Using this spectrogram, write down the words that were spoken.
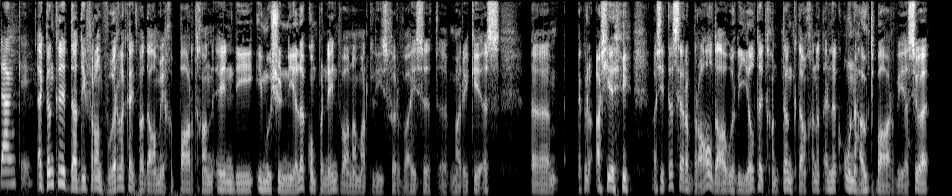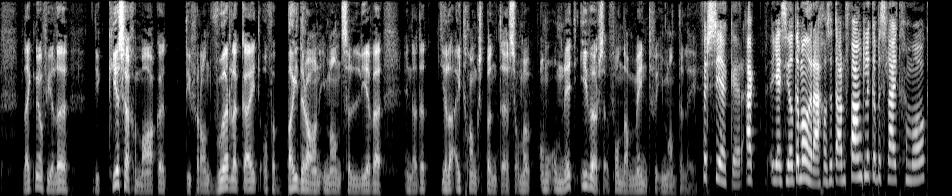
dankie. Ek dink net dat die verantwoordelikheid wat daarmee gepaard gaan en die emosionele komponent waarna Martlies verwys het uh, Maritjie is ehm um, ek bedoel as jy as jy te serebraal daaroor die heeltyd gaan dink, dan gaan dit eintlik onhoudbaar wees. So lyk my of jy die keuse gemaak het die verantwoordelikheid of 'n bydrae aan iemand se lewe en dat dit julle uitgangspunt is om om om net iewers 'n fondament vir iemand te lê. Verseker, ek jy's heeltemal reg. Ons het 'n aanvanklike besluit gemaak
